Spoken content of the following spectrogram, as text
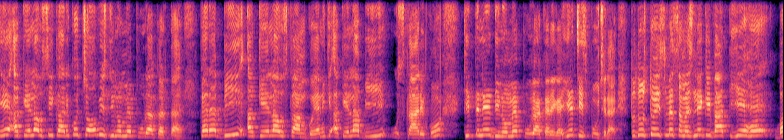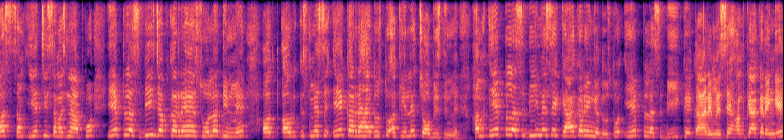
ए अकेला उसी कार्य को चौबीस दिनों में पूरा करता है। कह रहा है बी अकेला उस काम को यानी कि अकेला बी उस कार्य को कितने दिनों में पूरा करेगा ये चीज़ पूछ रहा है। तो दोस्तों इसमें समझने की बात ये है बस सम, ये चीज़ समझना आपको ए प्लस बी जब कर रहे हैं सोलह दिन में और और इसमें से ए कर रहा है दोस्तों अकेले चौबीस दिन में। हम ए प्लस बी में से क्या करेंगे दोस्तों? ए प्लस बी के कार्य में से हम क्या करेंगे?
